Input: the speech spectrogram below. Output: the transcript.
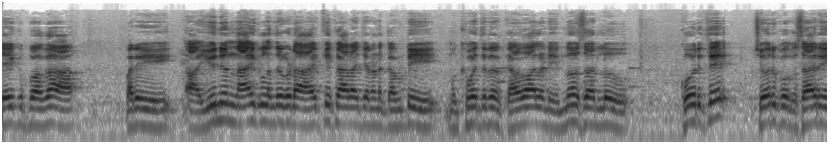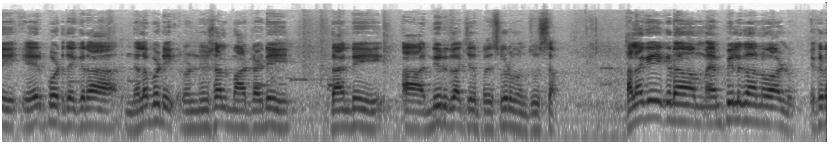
చేయకపోగా మరి ఆ యూనియన్ నాయకులందరూ కూడా ఐక్య కార్యాచరణ కమిటీ ముఖ్యమంత్రిని కలవాలని ఎన్నోసార్లు కోరితే చివరికి ఒకసారి ఎయిర్పోర్ట్ దగ్గర నిలబడి రెండు నిమిషాలు మాట్లాడి దాన్ని ఆ నీరు కాచిన పరిస్థితి కూడా మనం చూసాం. అలాగే ఇక్కడ ఎంపీలుగా ఉన్నవాళ్ళు ఇక్కడ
